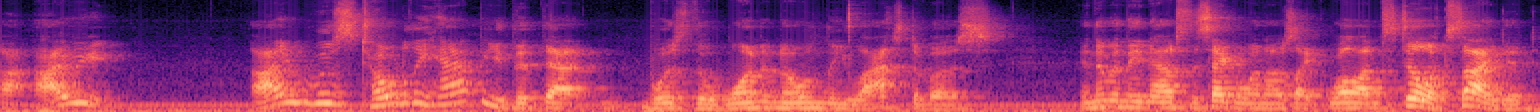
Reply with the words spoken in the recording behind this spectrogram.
I, I I was totally happy that that was the one and only Last of Us. And then when they announced the second one, I was like, well, I'm still excited.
